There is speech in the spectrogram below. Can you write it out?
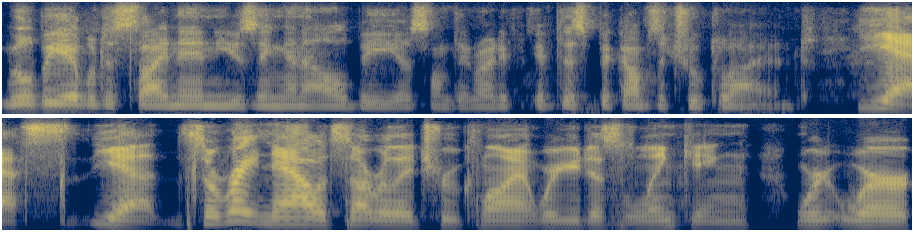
we'll be able to sign in using an LB or something, right? If, if this becomes a true client. Yes, yeah. So right now it's not really a true client where you're just linking. We're we're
